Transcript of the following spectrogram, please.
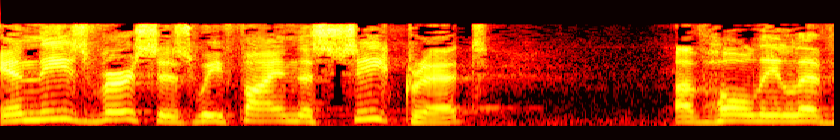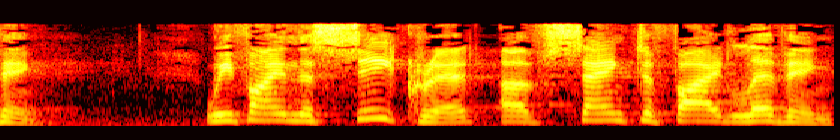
In these verses, we find the secret of holy living we find the secret of sanctified living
